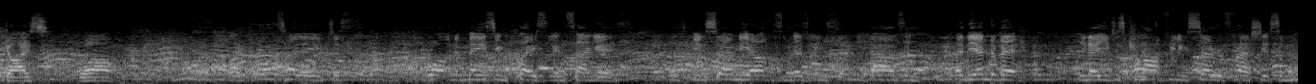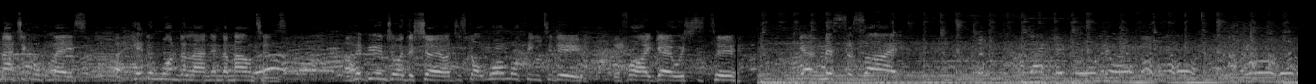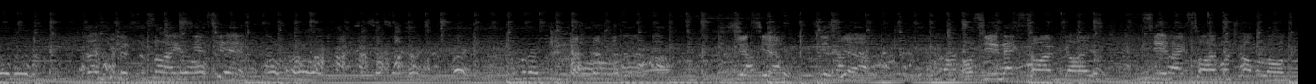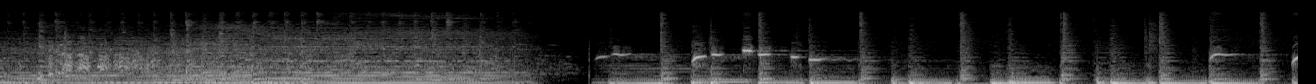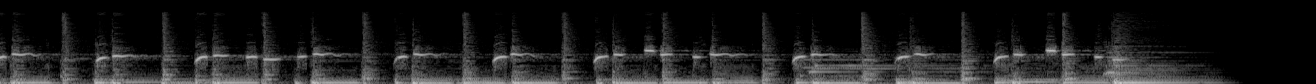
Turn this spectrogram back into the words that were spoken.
Guys, wow. I can't tell you just what an amazing place Linsang is. There's been so many ups and there's been so many downs and at the end of it, you know, you just come out feeling so refreshed. It's a magical place, a hidden wonderland in the mountains. I hope you enjoyed the show. I've just got one more thing to do before I go, which is to get Mr. Sai. Thank you, Thank you, Mr. Sai. Yes, yeah. Yes, yeah. I'll see you next time, guys. See you next time on Travelogue. ハハハハ!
